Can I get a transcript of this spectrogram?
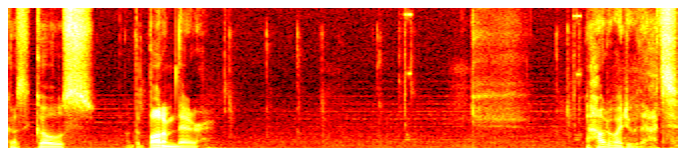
Because it goes at the bottom there. How do I do that?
